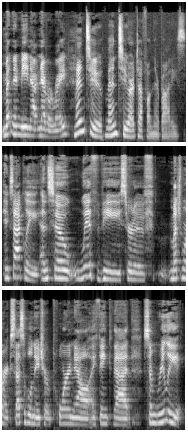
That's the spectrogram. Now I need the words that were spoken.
but me not uh, never, right? Men too, men too are tough on their bodies. Exactly, and so with the sort of much more accessible nature of porn now, I think that some really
